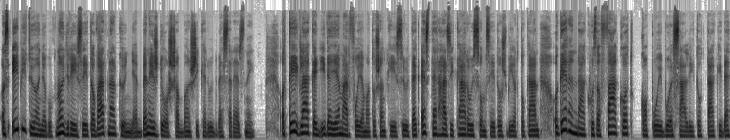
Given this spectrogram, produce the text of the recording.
Az építőanyagok nagy részét a vártnál könnyebben és gyorsabban sikerült beszerezni. A téglák egy ideje már folyamatosan készültek Eszterházi Károly szomszédos birtokán, a gerendákhoz a fákat kapolyból szállították ide,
